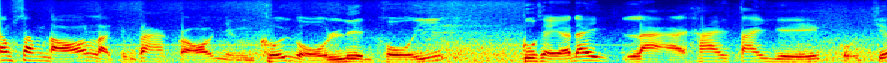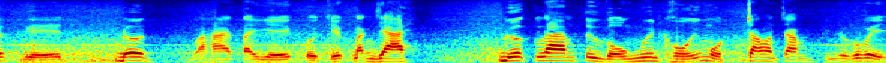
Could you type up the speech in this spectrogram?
song song đó là chúng ta có những khối gỗ liền khối. Cụ thể ở đây là hai tay ghế của chiếc ghế đơn và hai tay ghế của chiếc băng dài. Được làm từ gỗ nguyên khối 100% kính thưa quý vị.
